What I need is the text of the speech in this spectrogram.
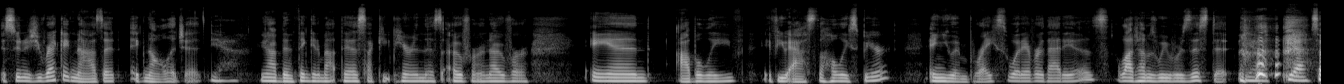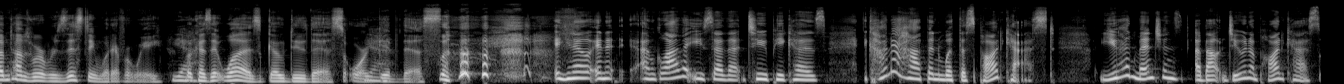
as soon as you recognize it, acknowledge it. Yeah. You know, I've been thinking about this. I keep hearing this over and over. And I believe if you ask the Holy Spirit and you embrace whatever that is, a lot of times we resist it. Yeah. Yeah. Sometimes we're resisting whatever we, Yeah. because it was go do this or Yeah. give this. You know, and I'm glad that you said that too, because it kind of happened with this podcast. You had mentioned about doing a podcast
